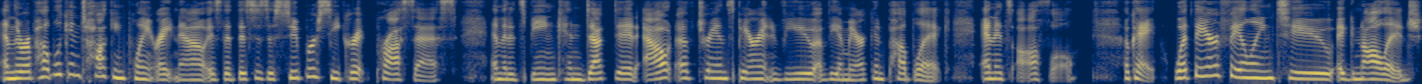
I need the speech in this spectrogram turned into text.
And the Republican talking point right now is that this is a super secret process and that it's being conducted out of transparent view of the American public and it's awful. Okay, what they are failing to acknowledge,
